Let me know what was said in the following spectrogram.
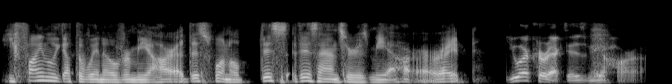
He finally got the win over Miyahara. This one, will this this answer is Miyahara, right? You are correct. It is Miyahara.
